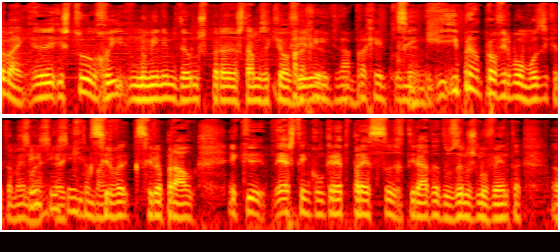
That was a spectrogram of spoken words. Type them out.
Ora bem, eh, isto, Rui, no mínimo deu-nos para estarmos aqui a ouvir. Para rir, dá para rir pelo Sim, menos. e, e para, para ouvir boa música também, Sim, não é? sim, sim, que, que também. sirva, que sirva para algo. É que esta em concreto parece retirada dos anos 90 uh,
